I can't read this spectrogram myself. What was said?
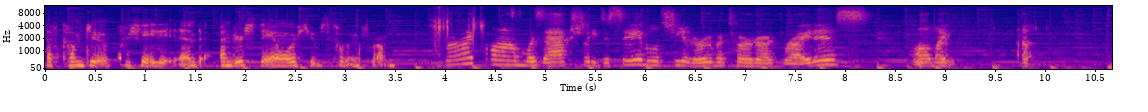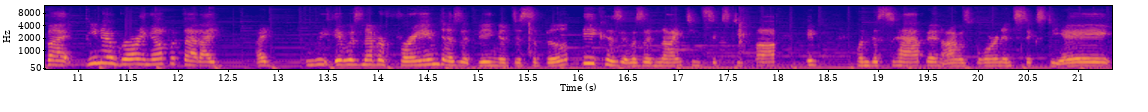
I've come to appreciate it and understand where she was coming from. My mom was actually disabled. She had rheumatoid arthritis. All my. But you know, growing up with that, I, I, we, it was never framed as it being a disability because it was in 1965 when this happened. I was born in '68,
